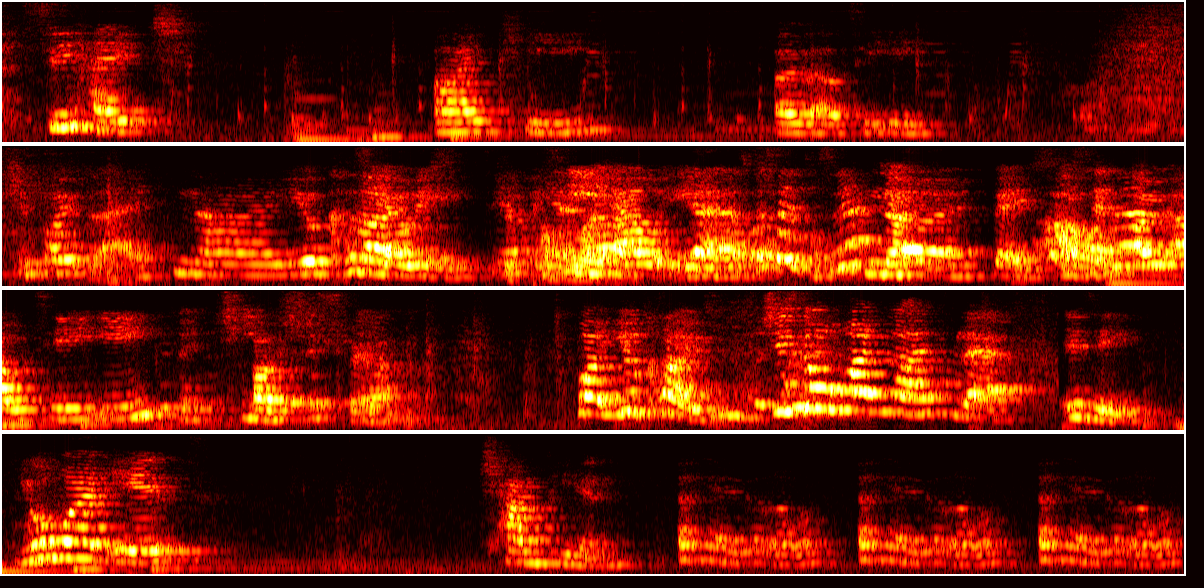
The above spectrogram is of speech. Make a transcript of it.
C H I P O L T E. Chipotle. No, you're close. T-L-E. T L E. Yeah, that's what I said, wasn't it? No, babes. You Oh. said O L T E. Oh, it's just for But you're close. She's got one life left. Izzy, your word is champion. Okay, I got that one. Okay, I got that one. Okay, I got that one.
